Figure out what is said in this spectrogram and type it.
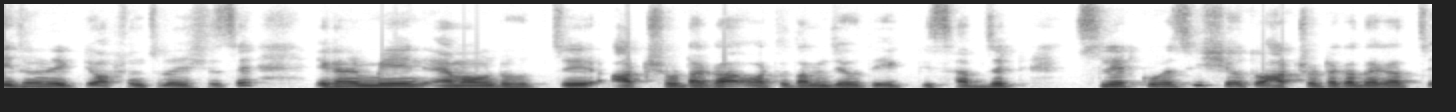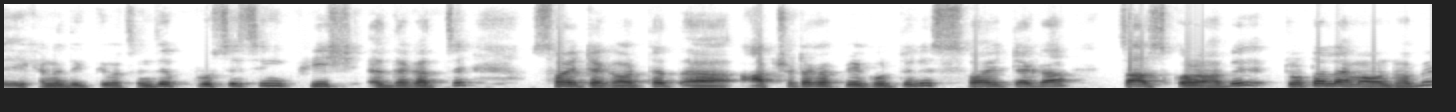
এই ধরনের একটি অপশন চলে এসেছে। এখানে মেইন অ্যামাউন্ট হচ্ছে আটশো টাকা। অর্থাৎ আমি যেহেতু একটি সাবজেক্ট সিলেক্ট করেছি, সেহেতু আটশো টাকা দেখাচ্ছে। এখানে দেখতে পাচ্ছেন যে প্রসেসিং ফিস দেখাচ্ছে ছয় টাকা। অর্থাৎ আটশো টাকা পে করতে হলে ছয় টাকা চার্জ করা হবে। টোটাল অ্যামাউন্ট হবে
